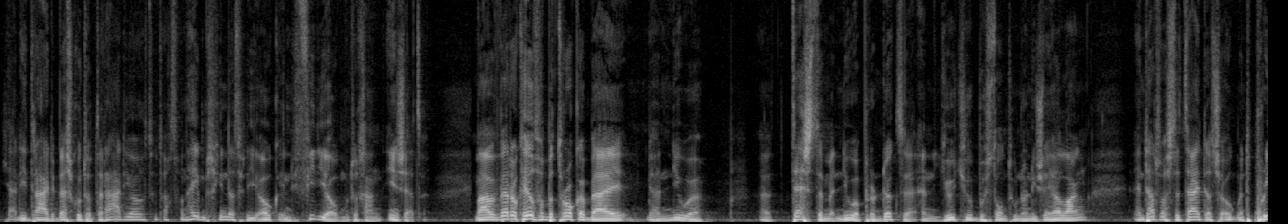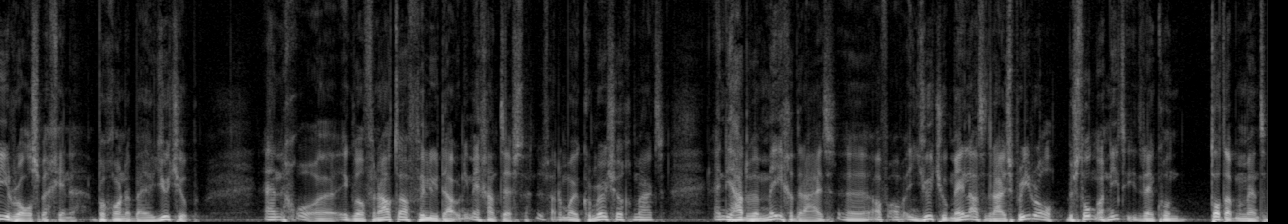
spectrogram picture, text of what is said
ja, die draaide best goed op de radio. Toen dacht ik van, hé, hey, misschien dat we die ook in video moeten gaan inzetten. Maar we werden ook heel veel betrokken bij ja, nieuwe uh, testen met nieuwe producten. En YouTube bestond toen nog niet zo heel lang. En dat was de tijd dat ze ook met pre-rolls beginnen, begonnen bij YouTube. En goh, uh, ik wil van auto af, willen jullie daar ook niet mee gaan testen? Dus we hadden een mooie commercial gemaakt. En die hadden we meegedraaid, uh, of, of, in YouTube mee laten draaien. Pre-roll bestond nog niet. Iedereen kon tot dat moment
